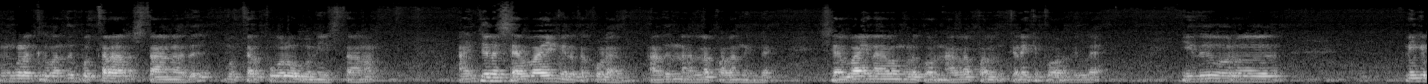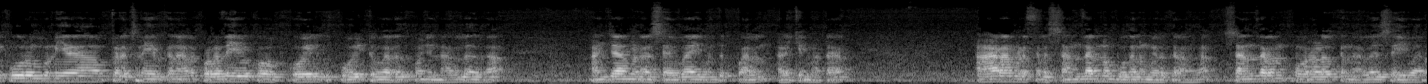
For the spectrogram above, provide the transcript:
உங்களுக்கு வந்து புத்திர ஸ்தானம் அது புத்திர பூர்வ ஸ்தானம் அஞ்சுல செவ்வாயும் இருக்கக்கூடாது. அது நல்ல பலன் இல்லை. செவ்வாயினால உங்களுக்கு ஒரு நல்ல பலன் கிடைக்க போறதில்லை. இது ஒரு நீங்க பூர்வ புண்ணிய பிரச்சனை இருக்கனால குலதெய்வ கோ- கோயிலுக்கு போயிட்டு வர்றது கொஞ்சம் நல்லதுதான். அஞ்சாம் இடம் செவ்வாய் வந்து பலன் அளிக்க மாட்டார். ஆறாம் இடத்துல சந்திரனும் புதனும் இருக்கிறாங்க. சந்திரன் ஓரளவுக்கு நல்லது செய்வார்.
